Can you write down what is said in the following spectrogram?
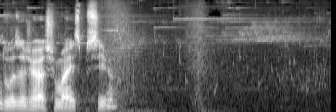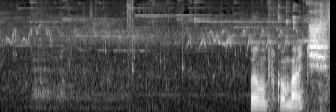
Duas eu já acho mais possível. Vamos pro combate.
